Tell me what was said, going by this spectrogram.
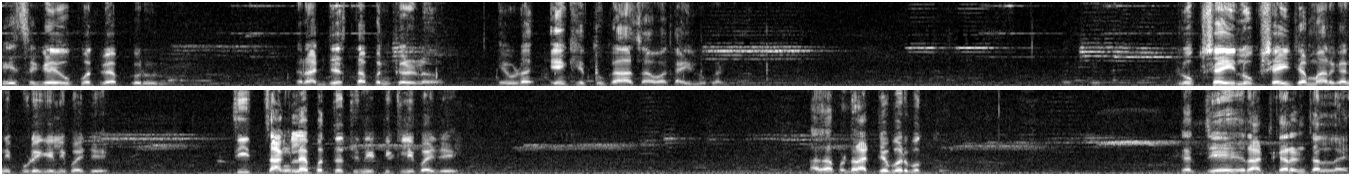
हे सगळे उपद्व्याप करून राज्य स्थापन करणं एवढा एक हेतू का असावा काही लोकांचा? लोकशाही लोकशाहीच्या मार्गाने पुढे गेली पाहिजे. ती चांगल्या पद्धतीने टिकली पाहिजे. आज आपण राज्यभर बघतो. त्यात जे राजकारण चाललंय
